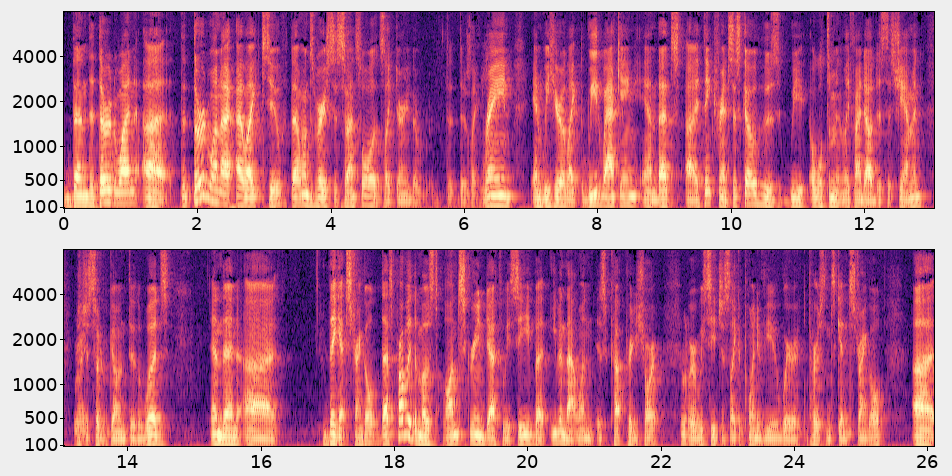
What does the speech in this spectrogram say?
then the third one, uh, the third one I, I liked too. That one's very suspenseful. It's like during the there's like rain, and we hear like the weed whacking, and that's uh, I think Francisco, who's we ultimately find out is the shaman, who's Right. just sort of going through the woods, and then uh, they get strangled. That's probably the most on-screen death we see, but even that one is cut pretty short, Mhm. where we see just like a point of view where the person's getting strangled. Uh,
